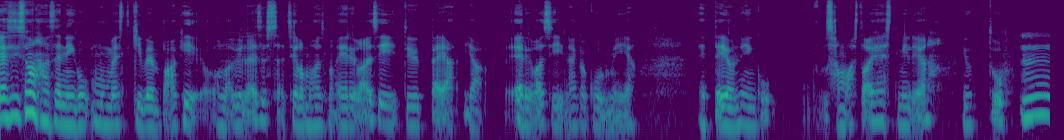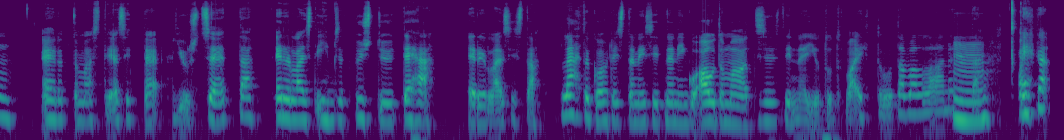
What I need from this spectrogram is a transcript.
Ja siis onhan se niinku mun mielestä kivempaakin olla yleisössä, että siellä on mahdollisimman erilaisia tyyppejä ja erilaisia näkökulmia, ja ettei ole niinku samasta aiheesta miljoona juttua. Mm, ehdottomasti. Ja sitten just se, että erilaiset ihmiset pystyy tehdä erilaisista lähtökohdista, niin sitten ne niinku automaattisesti ne jutut vaihtuu tavallaan. Että Mm. ehkä,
